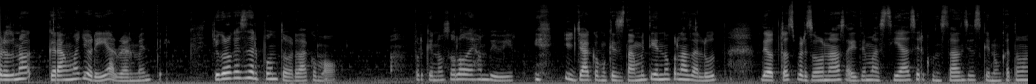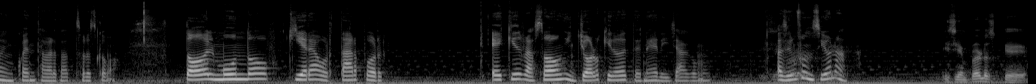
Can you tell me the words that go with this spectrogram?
Pero es una gran mayoría realmente. Yo creo que ese es el punto, ¿verdad? Como, porque no solo dejan vivir y ya, como que se están metiendo con la salud de otras personas. Hay demasiadas circunstancias que nunca toman en cuenta, ¿verdad? Solo es como, todo el mundo quiere abortar por X razón y yo lo quiero detener y ya, como, así no funciona. Y siempre los que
